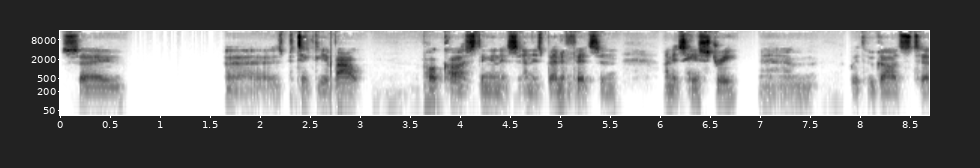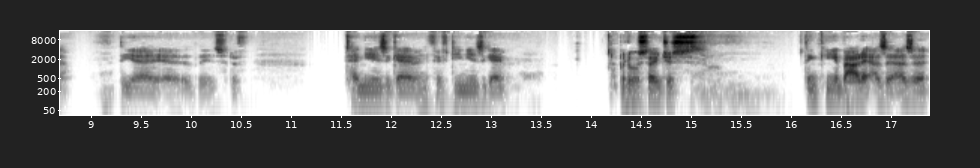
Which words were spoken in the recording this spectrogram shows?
So uh, it's particularly about podcasting and its and its benefits and and its history um, with regards to the uh, the sort of ten years ago and fifteen years ago, but also just thinking about it as a as a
